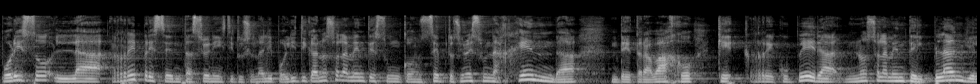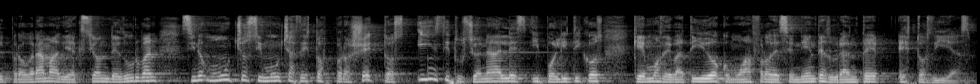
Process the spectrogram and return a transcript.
Por eso la representación institucional y política no solamente es un concepto, sino es una agenda de trabajo que recupera no solamente el plan y el programa de acción de Durban, sino muchos y muchas de estos proyectos institucionales y políticos que hemos debatido como afrodescendientes durante estos días.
